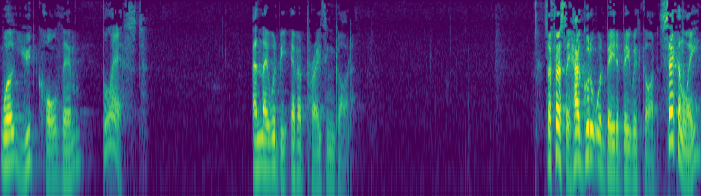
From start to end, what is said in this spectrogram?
well, you'd call them blessed. And they would be ever praising God. So firstly, how good it would be to be with God. Secondly,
